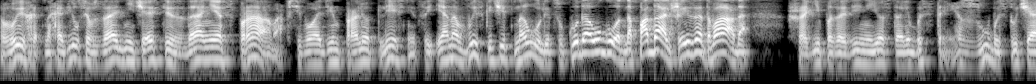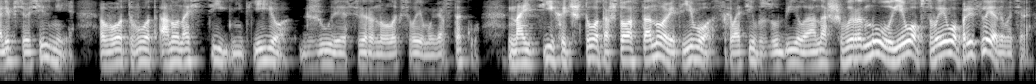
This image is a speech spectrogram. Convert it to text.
Выход находился в задней части здания справа. Всего один пролет лестницы, и она выскочит на улицу, куда угодно, подальше из этого ада. Шаги позади нее стали быстрее, зубы стучали все сильнее. Вот-вот оно настигнет ее. Джулия свернула к своему верстаку. Найти хоть что-то, что остановит его. Схватив зубило, она швырнула его в своего преследователя.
